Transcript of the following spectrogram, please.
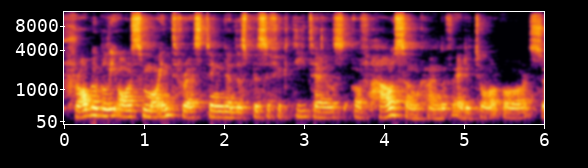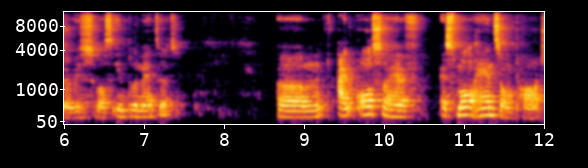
probably also more interesting than the specific details of how some kind of editor or service was implemented. Um, I also have a small hands-on part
